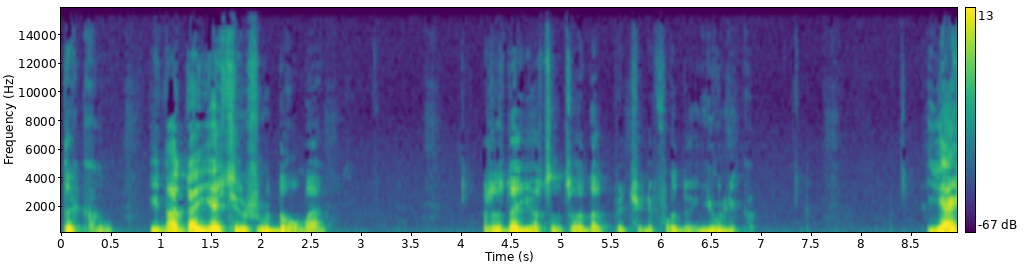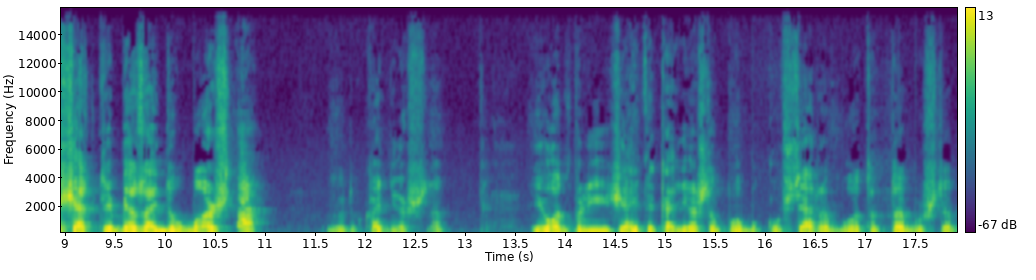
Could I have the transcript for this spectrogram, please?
Так иногда я сижу дома, раздается звонок по телефону, Юлик, я сейчас к тебе зайду, можно? Говорю, конечно. И он приезжает, и, конечно, по боку вся работа, потому что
